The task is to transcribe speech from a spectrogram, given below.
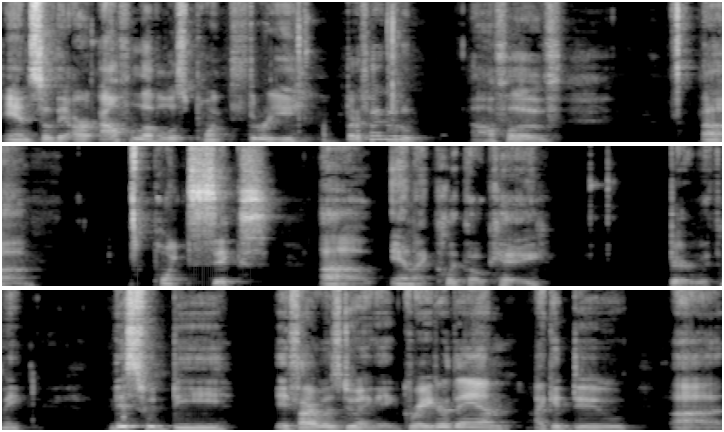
And so the, our alpha level is 0.3, but if I go to alpha of uh, 0.6 uh, and I click OK, bear with me, this would be if I was doing a greater than, I could do, uh,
